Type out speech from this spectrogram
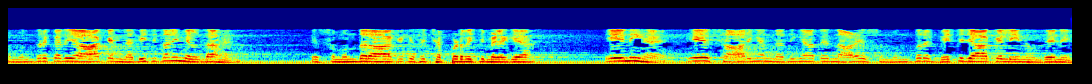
ਸਮੁੰਦਰ ਕਦੇ ਆ ਕੇ ਨਦੀ 'ਚ ਤਾਂ ਨਹੀਂ ਮਿਲਦਾ ਹੈ। ਕਿ ਸਮੁੰਦਰ ਆ ਕੇ ਕਿਸੇ ਛੱਪੜ ਵਿੱਚ ਮਿਲ ਗਿਆ। ਇਹ ਨਹੀਂ ਹੈ। ਇਹ ਸਾਰੀਆਂ ਨਦੀਆਂ ਤੇ ਨਾਲੇ ਸਮੁੰਦਰ ਵਿੱਚ ਜਾ ਕੇ ਲੀਨ ਹੁੰਦੇ ਨੇ।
